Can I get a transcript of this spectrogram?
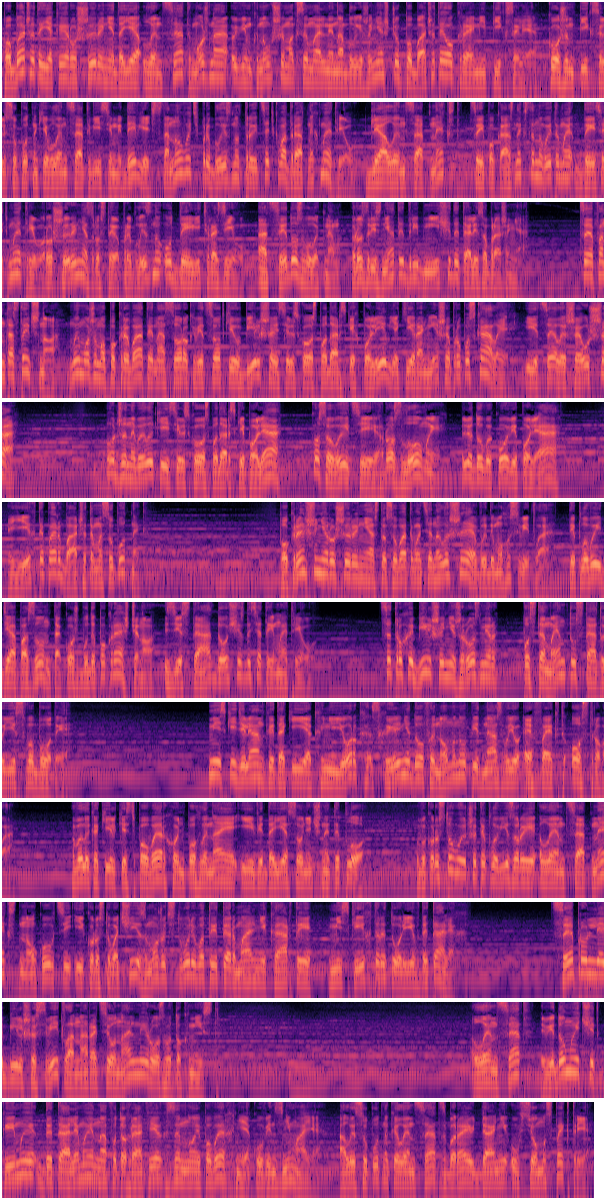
Побачити, яке розширення дає Landsat, можна вімкнувши максимальне наближення, щоб побачити окремі пікселі. Кожен піксель супутників Landsat 8 і 9 становить приблизно 30 квадратних метрів. Для Landsat Next цей показник становитиме 10 метрів. Розширення зросте приблизно у 9 разів. А це дозволить нам розрізняти дрібніші деталі зображення. Це фантастично. Ми можемо покривати на 40% більше сільськогосподарських полів, які раніше пропускали, і це лише у США. Отже, невеликі сільськогосподарські поля, косовиці, розломи, льодовикові поля. Їх тепер бачитиме супутник. Покращення розширення стосуватиметься не лише видимого світла. Тепловий діапазон також буде покращено зі 100 до 60 метрів. Це трохи більше, ніж розмір постаменту статуї свободи. Міські ділянки, такі як Нью-Йорк, схильні до феномену під назвою Ефект острова. Велика кількість поверхонь поглинає і віддає сонячне тепло. Використовуючи тепловізори Landsat Next, науковці і користувачі зможуть створювати термальні карти міських територій в деталях. Це пролля більше світла на раціональний розвиток міст. Landsat відомий чіткими деталями на фотографіях земної поверхні, яку він знімає, але супутники Ленсет збирають дані у всьому спектрі.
